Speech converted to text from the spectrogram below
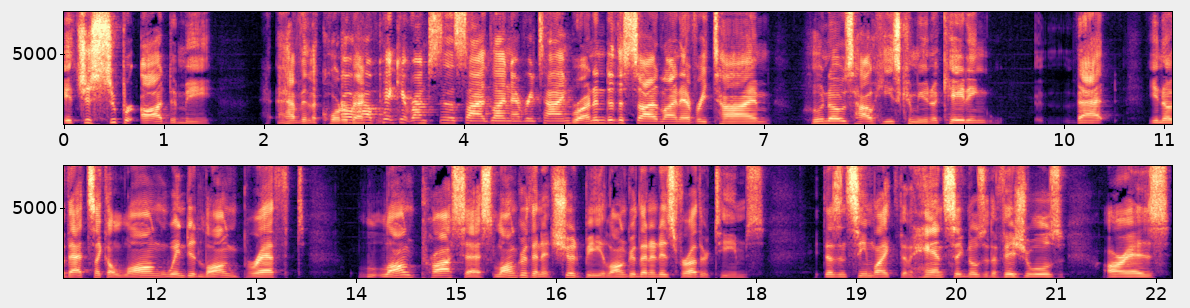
It's just super odd to me having the quarterback. Oh, how Pickett runs to the sideline every time. run into the sideline every time. Who knows how he's communicating that? You know, that's like a long-winded, long-breathed, long process, longer than it should be, longer than it is for other teams. It doesn't seem like the hand signals or the visuals are as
